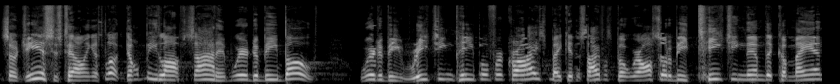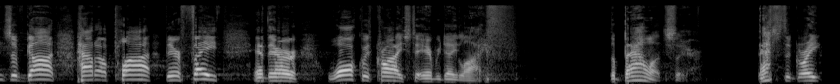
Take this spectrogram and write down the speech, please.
So Jesus is telling us, look, don't be lopsided. We're to be both. We're to be reaching people for Christ, making disciples, but we're also to be teaching them the commands of God, how to apply their faith and their walk with Christ to everyday life. The balance there. That's the Great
